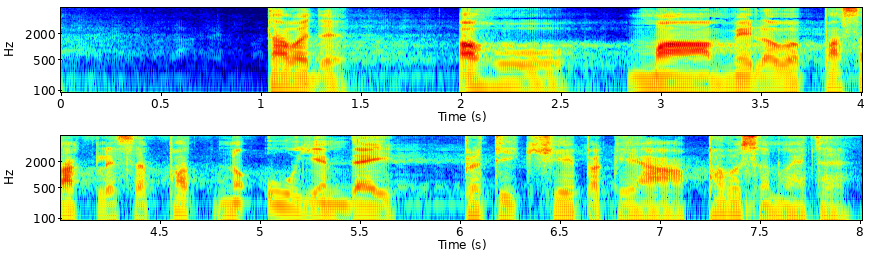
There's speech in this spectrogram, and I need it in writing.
තවද අහෝ මා මෙලොව පසක් ලෙස පත් නො වූයෙම් දැයි ප්‍රතික්ෂේපකයා පවසනු ඇත.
